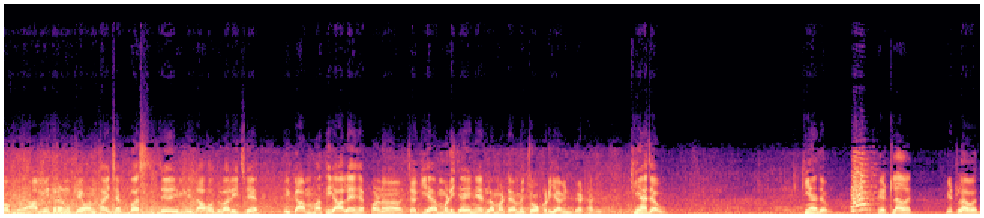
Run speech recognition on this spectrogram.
ઓકે આ મિત્રનું કહેવાનું થાય છે કે બસ જે એમની દાહોદવાળી છે એ ગામમાંથી હાલે છે પણ જગ્યા મળી જાય ને એટલા માટે અમે ચોકડી આવીને બેઠા છીએ ક્યાં જવું ક્યાં જવું पेटलावत કેટલાવદ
